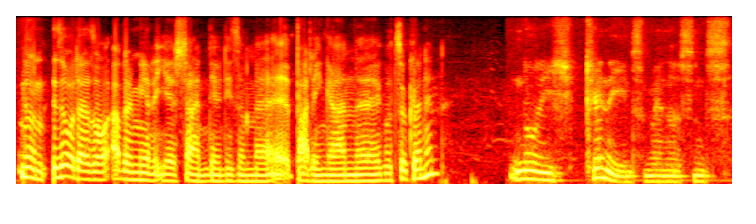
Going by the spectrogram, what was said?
Nun, so oder so, aber mir ihr scheint diesem äh, Palingan äh, gut zu können. Nun, ich kenne ihn zumindest.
